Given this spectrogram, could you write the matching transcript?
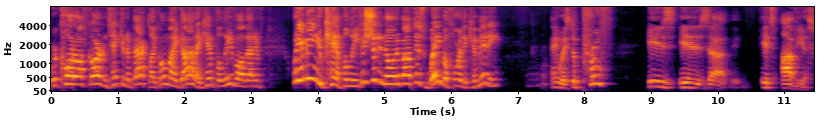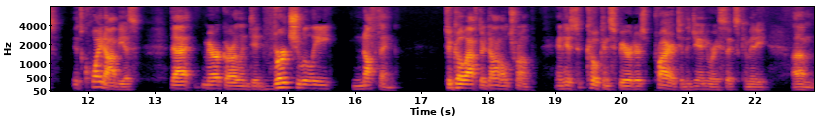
were caught off guard and taken aback, like, oh my God, I can't believe all that. What do you mean you can't believe? You should have known about this way before the committee. Anyways, the proof is is uh, it's obvious. It's quite obvious that Merrick Garland did virtually nothing to go after Donald Trump and his co-conspirators prior to the January 6th committee um,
